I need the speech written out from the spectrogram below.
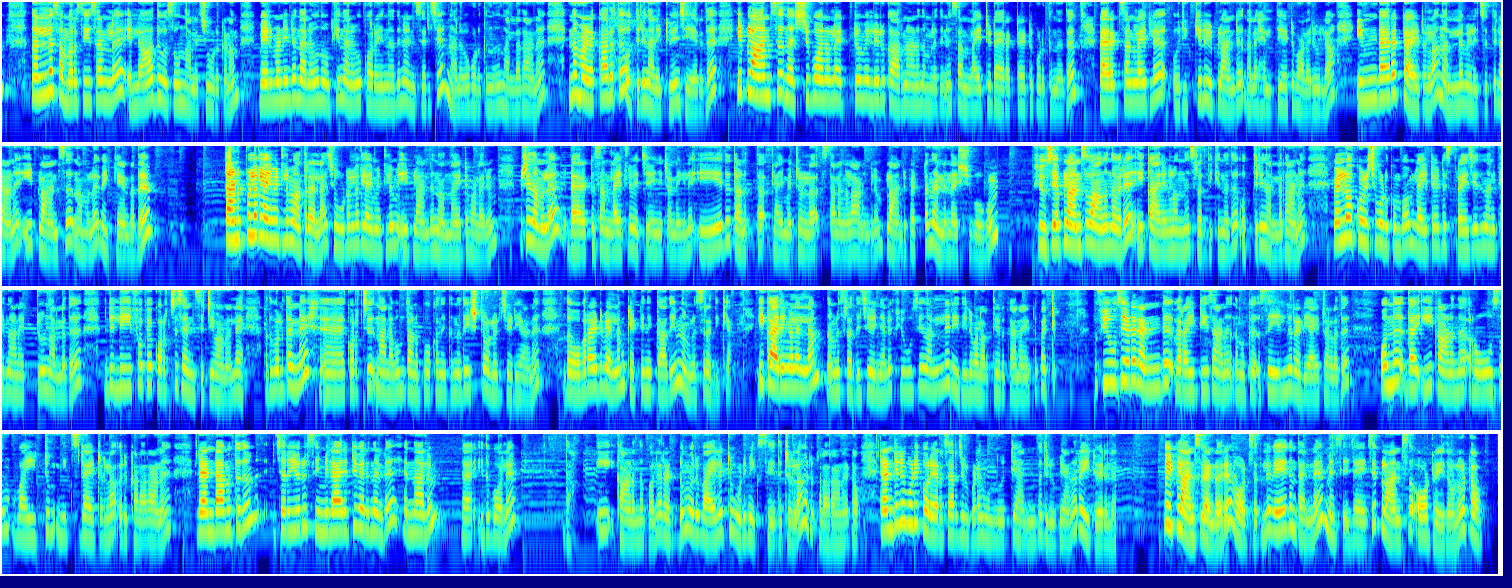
നല്ല സമ്മർ സീസണിൽ എല്ലാ ദിവസവും നനച്ചു കൊടുക്കണം. മേൽമണ്ണിന്റെ നനവ് നോക്കി നനവ് കുറയുന്നതിനനുസരിച്ച് നനവ് കൊടുക്കുന്നത് നല്ലതാണ്. എന്നാൽ മഴക്കാലത്ത് ഒത്തിരി നനയ്ക്കുകയും ചെയ്യരുത്. ഈ പ്ലാന്റ്സ് നശിച്ചു പോകാനുള്ള ഏറ്റവും വലിയൊരു കാരണമാണ് നമ്മളിതിന് സൺലൈറ്റ് ഡയറക്റ്റായിട്ട് കൊടുക്കുന്നത്. ഡയറക്റ്റ് സൺലൈറ്റിൽ ഒരിക്കലും ഈ പ്ലാന്റ് നല്ല ഹെൽത്തി ആയിട്ട് വളരില്ല ഇൻഡയറക്റ്റ് ആയിട്ടുള്ള നല്ല വെളിച്ചത്തിലാണ് ഈ പ്ലാന്റ്സ് നമ്മൾ വെക്കേണ്ടത്. തണുപ്പുള്ള ക്ലൈമറ്റിൽ മാത്രമല്ല ചൂടുള്ള ക്ലൈമറ്റിലും ഈ പ്ലാന്റ് നന്നായിട്ട് വളരും. പക്ഷേ നമ്മൾ ഡയറക്റ്റ് സൺലൈറ്റിൽ വെച്ച് കഴിഞ്ഞിട്ടുണ്ടെങ്കിൽ ഏത് തണുത്ത ക്ലൈമറ്റുള്ള സ്ഥലങ്ങളാണെങ്കിലും പ്ലാന്റ് പെട്ടെന്ന് തന്നെ നശിച്ചു പോകും. ഫ്യൂസിയ പ്ലാന്റ്സ് വാങ്ങുന്നവർ ഈ കാര്യങ്ങളൊന്ന് ശ്രദ്ധിക്കുന്നത് ഒത്തിരി നല്ലതാണ്. വെള്ളമൊക്കെ ഒഴിച്ചു കൊടുക്കുമ്പം ലൈറ്റായിട്ട് സ്പ്രേ ചെയ്ത് നനയ്ക്കുന്നതാണ് ഏറ്റവും നല്ലത്. ഇതിന്റെ ലീഫൊക്കെ കുറച്ച് സെൻസിറ്റീവ് ആണ് അല്ലേ? അതുപോലെ തന്നെ കുറച്ച് നനവും തണുപ്പും ഒക്കെ നിൽക്കുന്നത് ഇഷ്ടമുള്ളൊരു ചെടിയാണ്. അത് ഓവറായിട്ട് വെള്ളം കെട്ടി നിൽക്കാതെയും നമ്മൾ ശ്രദ്ധിക്കാം ഈ കാര്യങ്ങളെല്ലാം നമ്മൾ ശ്രദ്ധിച്ചു കഴിഞ്ഞാൽ ഫ്യൂസിയ നല്ല രീതിയിൽ വളർത്തിയെടുക്കാനായിട്ട് പറ്റും. അപ്പോൾ ഫ്യൂസിയയുടെ രണ്ട് വെറൈറ്റീസാണ് നമുക്ക് സെയിലിന് റെഡി ആയിട്ടുള്ളത്. ഒന്ന് ദാ ഈ കാണുന്ന റോസും വൈറ്റും മിക്സ്ഡ് ആയിട്ടുള്ള ഒരു കളറാണ്. രണ്ടാമത്തതും ചെറിയൊരു സിമിലാരിറ്റി വരുന്നുണ്ട്. എന്നാലും ദാ ഇതുപോലെ ദാ ഈ കാണുന്ന പോലെ റെഡും ഒരു വയലറ്റും കൂടി മിക്സ് ചെയ്തിട്ടുള്ള ഒരു കളറാണ് കേട്ടോ. രണ്ടിനും കൂടി കൊറിയർ ചാർജ് ഉൾപ്പെടെ മുന്നൂറ്റി അൻപത് രൂപയാണ് റേറ്റ് വരുന്നത്. അപ്പോൾ ഈ പ്ലാൻസ് വേണ്ടവർ വാട്സപ്പിൽ വേഗം തന്നെ മെസ്സേജ് അയച്ച് പ്ലാൻസ് ഓർഡർ ചെയ്തോളൂ കേട്ടോ.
